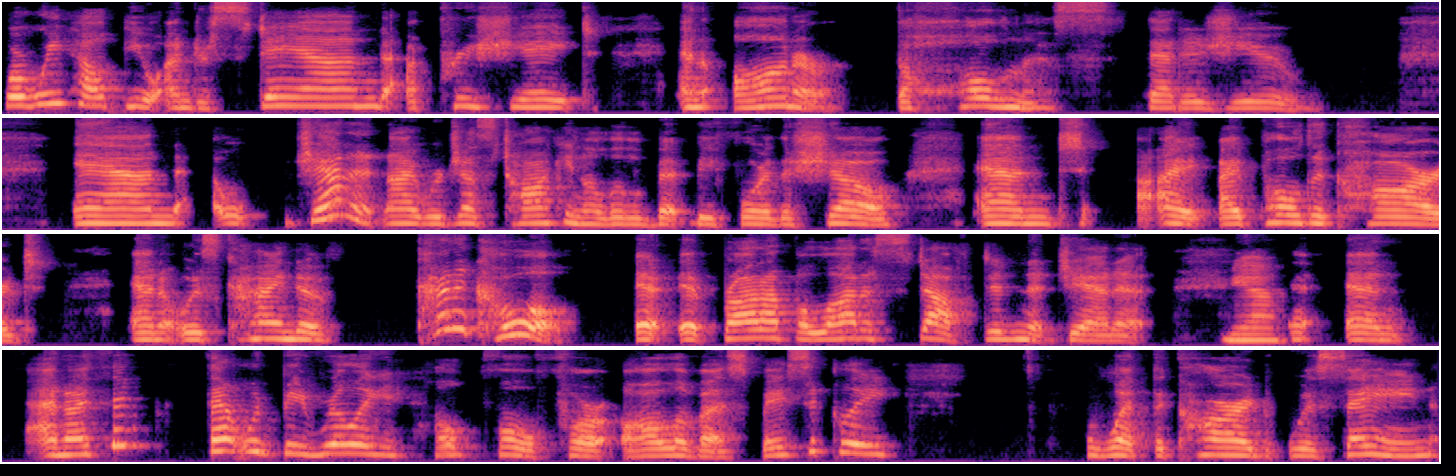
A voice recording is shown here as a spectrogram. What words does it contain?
where we help you understand, appreciate, and honor the wholeness that is you. And uh, Janet and I were just talking a little bit before the show, and I, I pulled a card, and it was kind of kind of cool. It, it brought up a lot of stuff, didn't it, Janet? Yeah. And and I think that would be really helpful for all of us. Basically, what the card was saying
